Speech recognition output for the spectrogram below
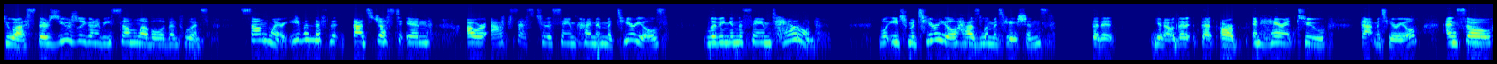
to us. There's usually going to be some level of influence somewhere, even if that's just in our access to the same kind of materials living in the same town. Well, each material has limitations that it, you know, that, that are inherent to that material. And so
